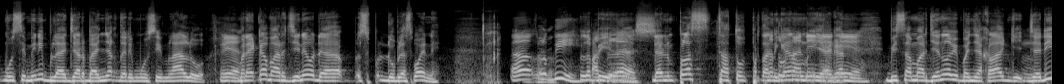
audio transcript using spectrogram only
musim ini belajar banyak dari musim lalu. Iya. Mereka marginnya udah 12 poin nih. Eh, lebih, Lebih 14. dan plus satu pertandingan, Satu pertandingan, ya kan iya. bisa marginnya lebih banyak lagi. Jadi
